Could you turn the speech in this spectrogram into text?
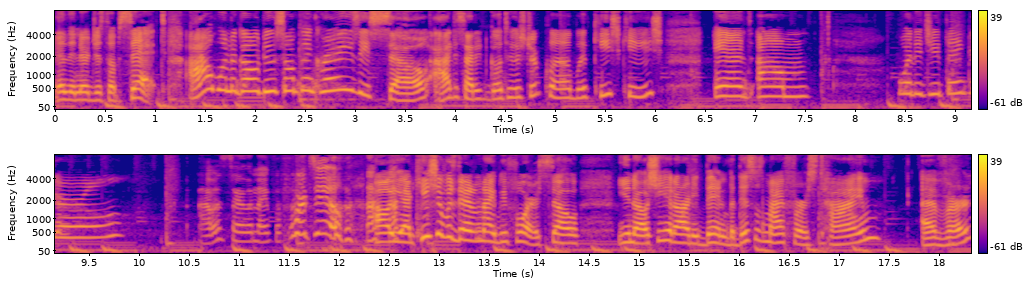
and then they're just upset. I want to go do something crazy. So I decided to go to a strip club with Keish Keish. And, um, what did you think, girl? I was there the night before too. oh yeah, Keisha was there the night before, so you know she had already been. But this was my first time ever.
